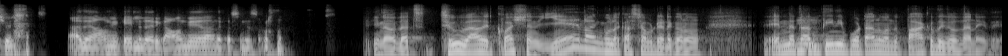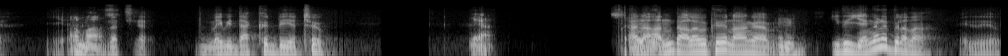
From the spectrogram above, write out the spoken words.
ஷுட் அது அவங்க கையில தான் இருக்கு அவங்க தான் அந்த கொஸ்டின் சொல்லணும் You know, that's two valid questions. ஏன் நாங்க இவ்வளவு கஷ்டப்பட்டு எடுக்கணும் என்னதான் ம். தீனி போட்டாலும் வந்து பாக்குறதுகள் தானே இது Yeah, ஆமா. that's it maybe that could be it too ஆனா அந்த அளவுக்கு நாங்க ம். இது எங்கட பிள்ளை தான் இது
